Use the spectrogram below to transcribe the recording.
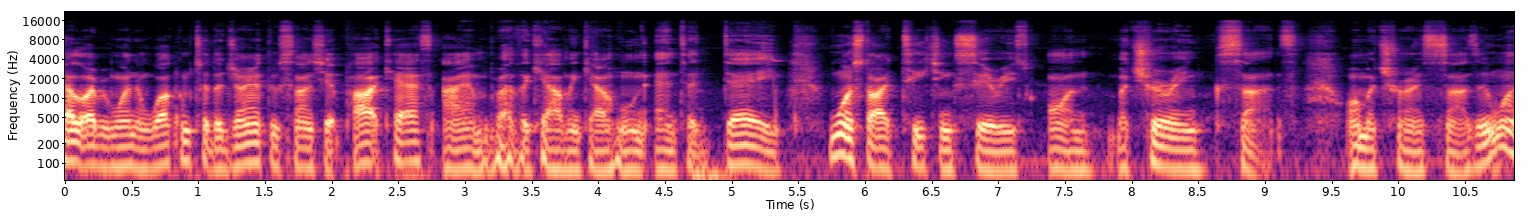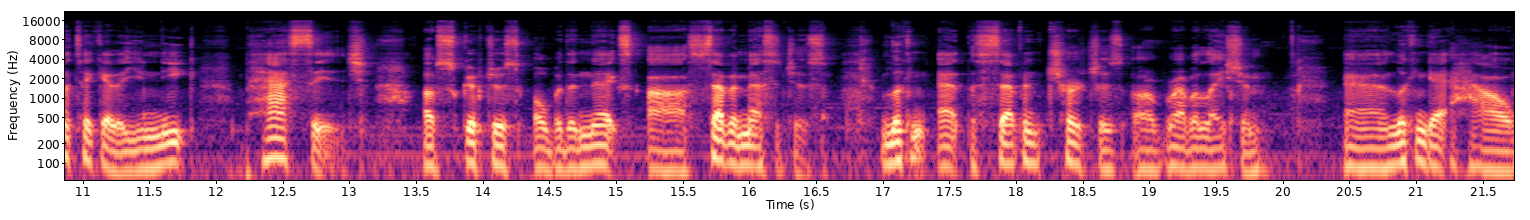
Hello, everyone, and welcome to the Journey Through Sonship podcast. I am Brother Calvin Calhoun, and today we want to start a teaching series on maturing sons, on maturing sons. And we want to take at a unique passage of scriptures over the next uh, seven messages, looking at the seven churches of Revelation, and looking at how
